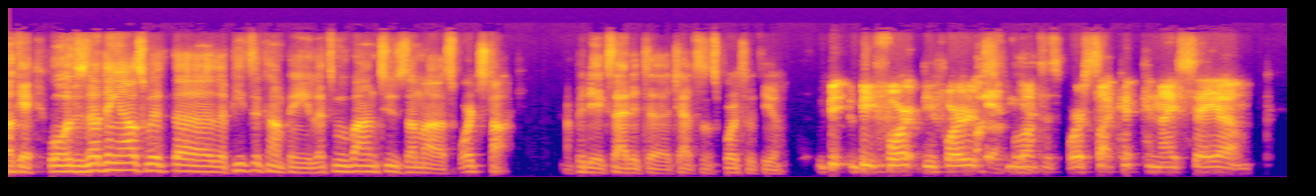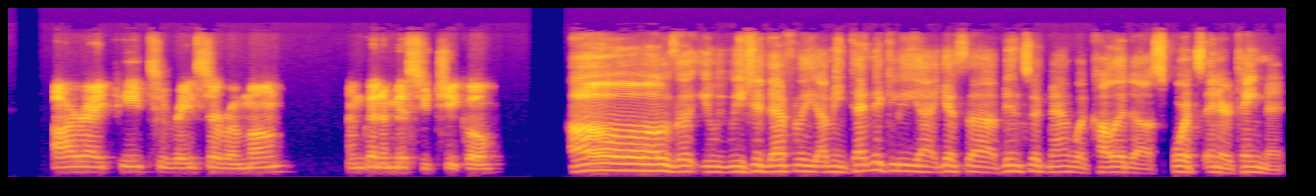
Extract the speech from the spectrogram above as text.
okay well there's nothing else with uh, the pizza company let's move on to some uh, sports talk i'm pretty excited to chat some sports with you be- before before oh, yeah, move yeah. on to sports talk, can, can I say um, R.I.P. to Razor Ramon? I'm gonna miss you, Chico. Oh, we should definitely. I mean, technically, I guess uh, Vince McMahon would call it uh, sports entertainment,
